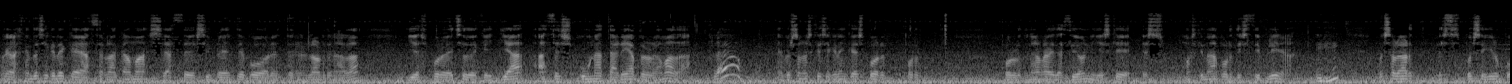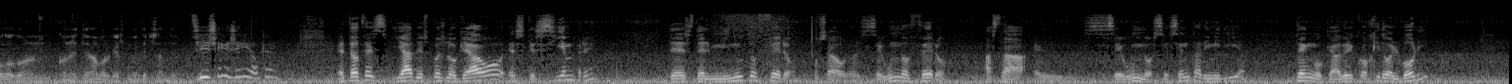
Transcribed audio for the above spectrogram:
Porque la gente se cree que hacer la cama se hace simplemente por tenerla ordenada y es por el hecho de que ya haces una tarea programada. Claro. Hay personas que se creen que es por, por por ordenar la habitación y es que es más que nada por disciplina. Uh -huh. Puedes hablar, puedes seguir un poco con, con, el tema porque es muy interesante. Sí, sí, sí, ok. Entonces ya después lo que hago es que siempre, desde el minuto cero, o sea, el segundo cero hasta el segundo 60 de mi día, tengo que haber cogido el boli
